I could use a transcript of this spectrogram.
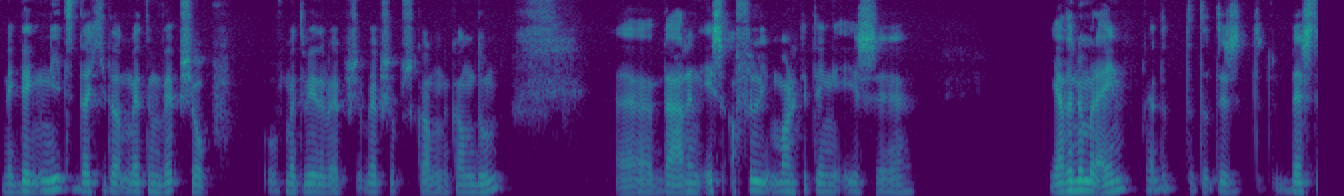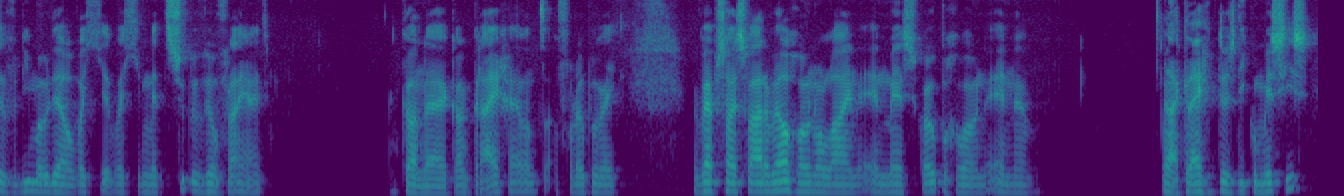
En ik denk niet dat je dat met een webshop of met weer webshops kan, kan doen. Uh, daarin is affiliate marketing is, uh, ja, de nummer 1. Ja, dat, dat, dat, is het beste verdienmodel wat je, wat je met superveel vrijheid kan, uh, kan krijgen. Want afgelopen week, de websites waren wel gewoon online en mensen kopen gewoon. En nou, krijg ik dus die commissies.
